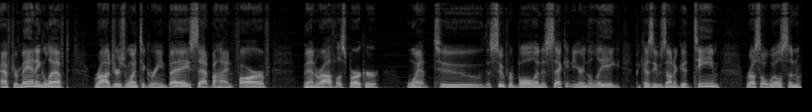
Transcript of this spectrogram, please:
after Manning left. Rodgers went to Green Bay, sat behind Favre. Ben Roethlisberger went to the Super Bowl in his second year in the league because he was on a good team. Russell Wilson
